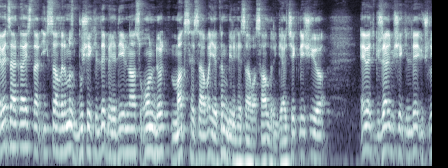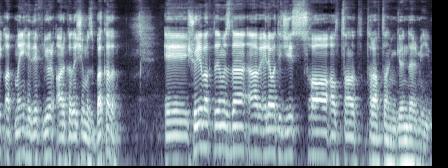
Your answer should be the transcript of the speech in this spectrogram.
Evet arkadaşlar ilk saldırımız bu şekilde belediye binası 14 max hesaba yakın bir hesaba saldırı gerçekleşiyor. Evet güzel bir şekilde üçlük atmayı hedefliyor arkadaşımız. Bakalım. Ee, şöyle baktığımızda abi elev atıcıyı sağ alt ta- taraftan göndermeyi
